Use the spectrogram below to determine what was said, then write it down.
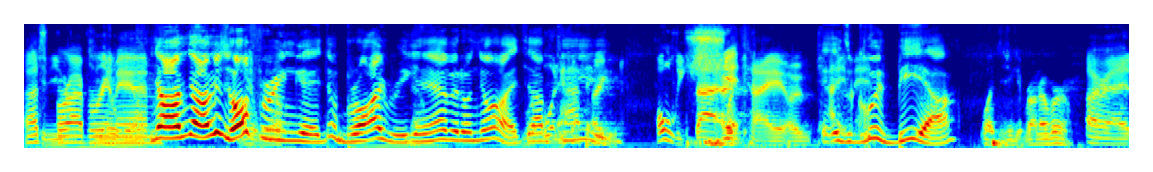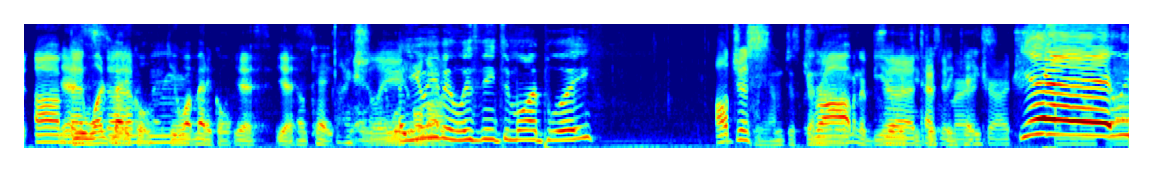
That's you- bribery, you help me out? man. No, I'm not. I'm just offering it. It's not bribery. You can have it or not. It's What- up what to happened? you. Holy That, shit! okay, okay. It's man. good beer. What did you get run over? All right. Um. Yeah. Do you want medical? Do you um, want medical? Yes, yes. Okay. Actually- Are Hold you on. even listening to my plea? I'll just Yeah, I'm just gonna, drop I'm gonna be the here with you just attempted in murder case. charge. Yeah, and then I'll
